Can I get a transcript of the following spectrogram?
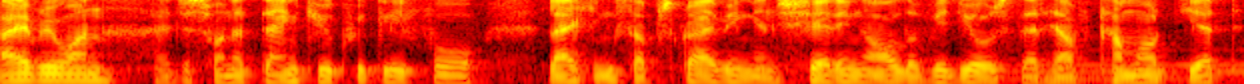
Hi everyone, I just want to thank you quickly for liking, subscribing, and sharing all the videos that have come out yet.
